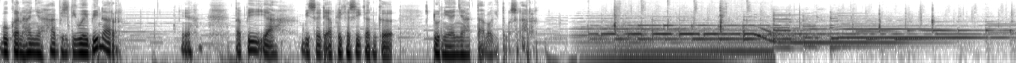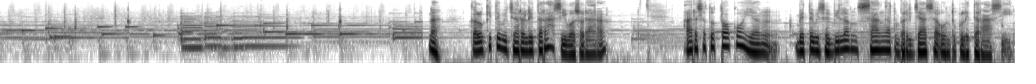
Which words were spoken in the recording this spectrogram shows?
Bukan hanya habis di webinar, ya, tapi ya bisa diaplikasikan ke dunia nyata begitu, Saudara. Kalau kita bicara literasi, Bapak Saudara, ada satu tokoh yang beta bisa bilang sangat berjasa untuk literasi.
